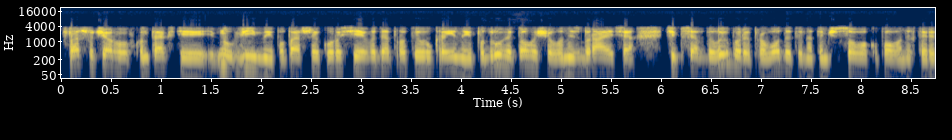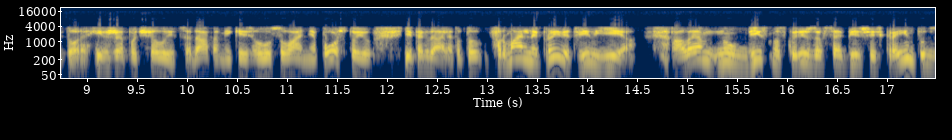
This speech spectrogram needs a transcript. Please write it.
В першу чергу, в контексті ну війни, по перше, яку Росія веде проти України, і по-друге, того, що вони збираються ці псевдовибори проводити на тимчасово окупованих територіях, і вже почали це, да там якесь голосування поштою і так далі. Тобто формальний привід він є, але ну дійсно, скоріш за все, більшість країн тут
